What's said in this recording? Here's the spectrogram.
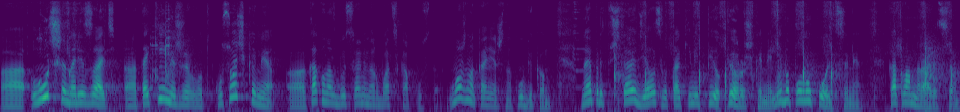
А, лучше нарезать а, такими же вот кусочками, а, как у нас будет с вами нарубаться капуста. Можно, конечно, кубиком, но я предпочитаю делать вот такими перышками, либо полукольцами, как вам нравится.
